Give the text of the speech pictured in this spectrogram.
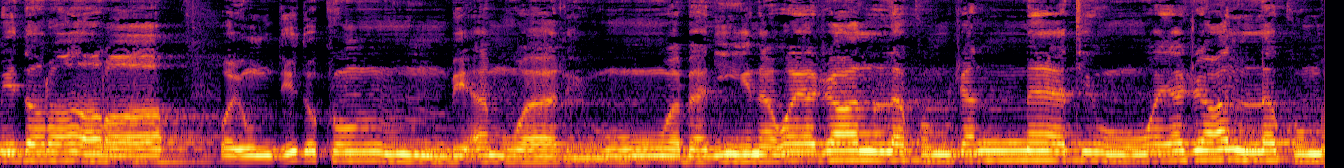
مدرارا ويمددكم بأموال وبنين ويجعل لكم جنات ويجعل لكم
